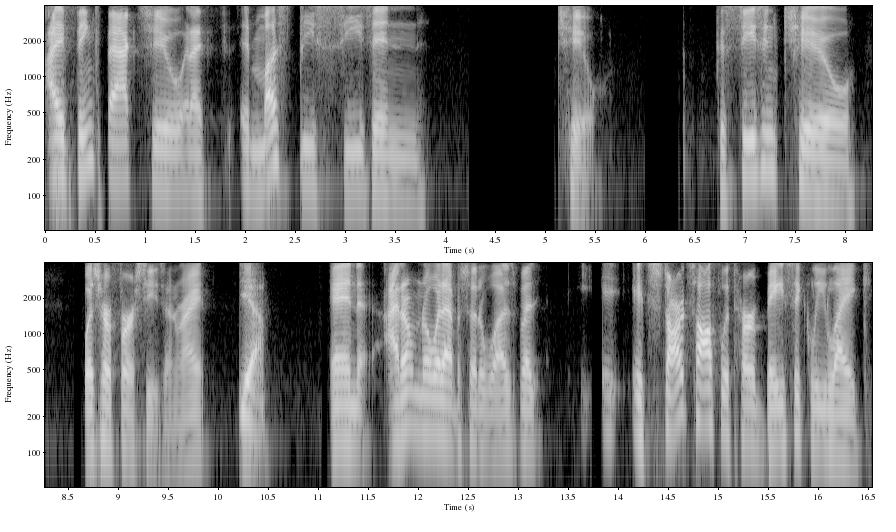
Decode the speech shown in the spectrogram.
I think back to and I it must be season two because season two was her first season, right? Yeah. And I don't know what episode it was, but it, it starts off with her basically like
